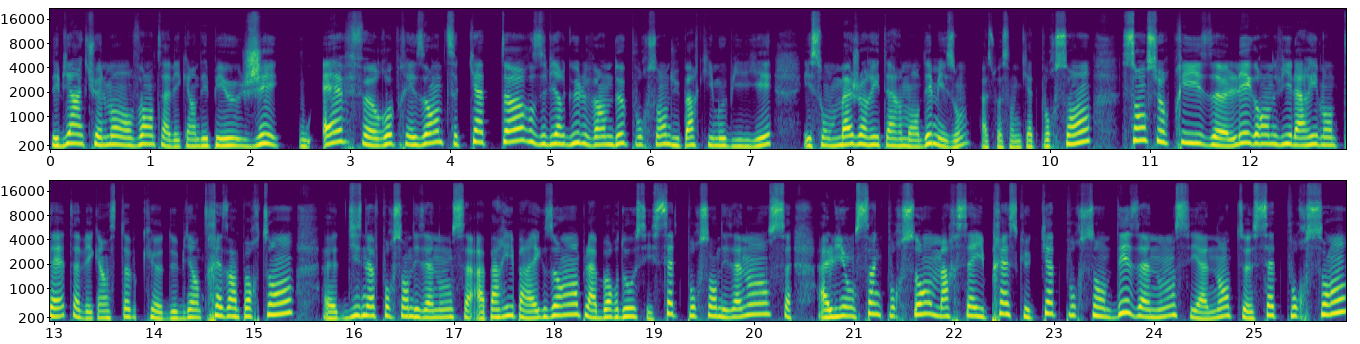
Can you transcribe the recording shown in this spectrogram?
Les biens actuellement en vente avec un DPE G ou F représente 14,22% du parc immobilier et sont majoritairement des maisons à 64%. Sans surprise, les grandes villes arrivent en tête avec un stock de biens très important. 19% euh, des annonces à Paris par exemple, à Bordeaux c'est 7% des annonces, à Lyon 5%, Marseille presque 4% des annonces et à Nantes 7%.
